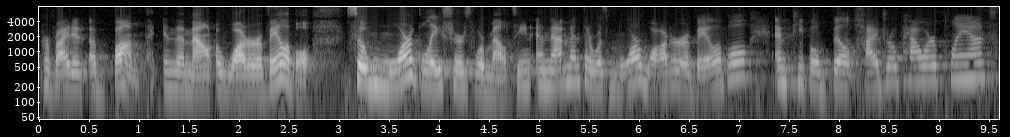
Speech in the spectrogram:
provided a bump in the amount of water available. So more glaciers were melting and that meant there was more water available and people built hydropower plants,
